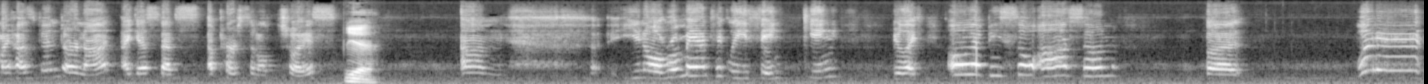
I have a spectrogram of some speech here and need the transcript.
my husband or not. I guess that's a personal choice. yeah, Um, you know, romantically thinking, you're like, oh, that'd be so awesome. But would it?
